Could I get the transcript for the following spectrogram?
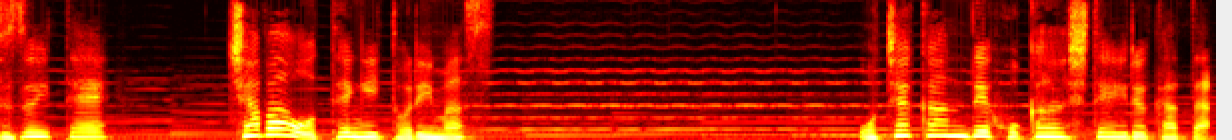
続いて茶葉を手に取ります。お茶缶で保管している方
